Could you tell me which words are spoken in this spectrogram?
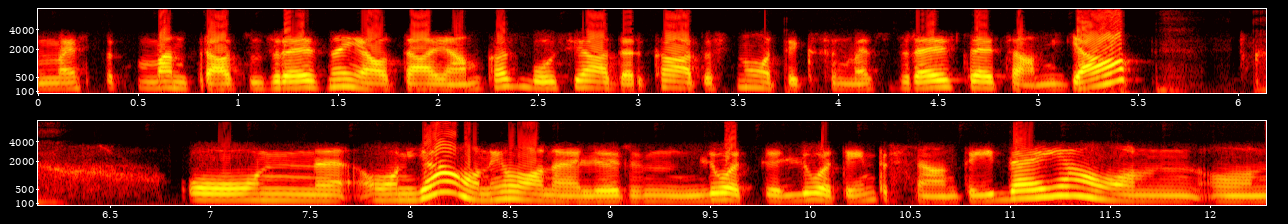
mēs pat, manuprāt, uzreiz nejautājām, kas būs jādara, kā tas notiks, un mēs uzreiz teicām jā. Un, un jā, un Ilonai ir ļoti, ļoti interesanta ideja, un, un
